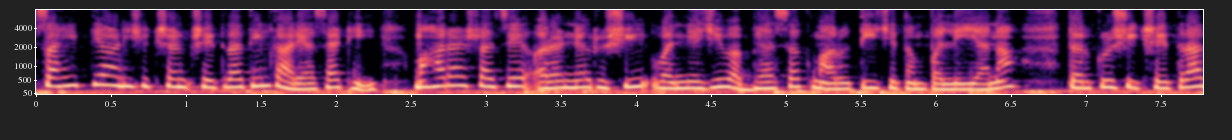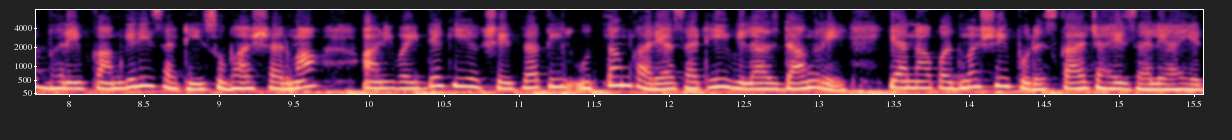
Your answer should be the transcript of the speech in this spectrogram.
साहित्य आणि शिक्षण क्षेत्रातील कार्यासाठी महाराष्ट्राचे अरण्य ऋषी वन्यजीव अभ्यासक मारुती चितमपल्ली यांना तर कृषी क्षेत्रात भरीव कामगिरीसाठी सुभाष शर्मा आणि वैद्यकीय क्षेत्रातील उत्तम कार्यासाठी विलास डांगरे यांना पद्मश्री पुरस्कार जाहीर झाले आहेत.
